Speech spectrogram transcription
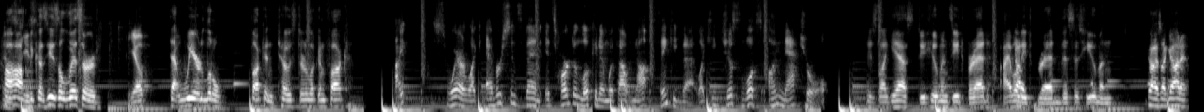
And Haha, he's- because he's a lizard. Yep. That weird little fucking toaster looking fuck. I swear, like ever since then, it's hard to look at him without not thinking that. Like he just looks unnatural. He's like, yes, do humans eat bread? I will Got eat bread. This is human. Guys, I got it.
